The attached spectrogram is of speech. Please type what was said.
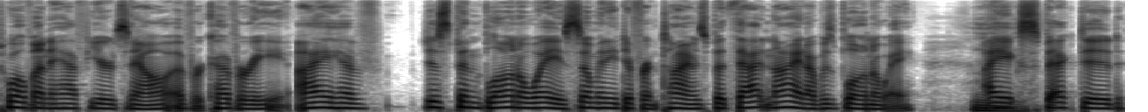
12 and a half years now of recovery, I have just been blown away so many different times. But that night, I was blown away. I hmm. expected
